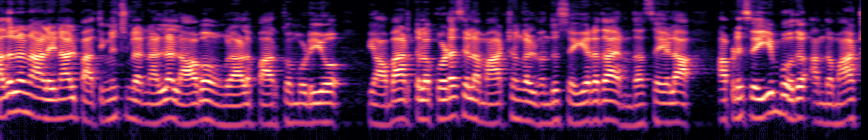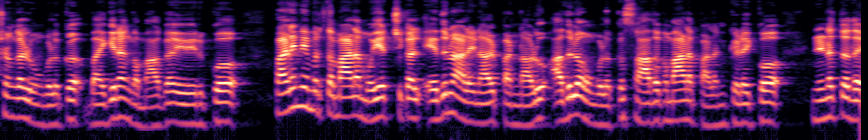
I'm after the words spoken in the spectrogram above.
அதில் நாளை நாள் பார்த்தீங்கன்னு வச்சுங்களேன் நல்ல லாபம் உங்களால் பார்க்க முடியும். வியாபாரத்தில் கூட சில மாற்றங்கள் வந்து செய்கிறதா இருந்தால் செய்யலாம். அப்படி செய்யும்போது அந்த மாற்றங்கள் உங்களுக்கு பகிரங்கமாக இருக்கும். பணி நிமித்தமான முயற்சிகள் எது நாளை நாள் பண்ணாலும் அதில் உங்களுக்கு சாதகமான பலன் கிடைக்கும். நினைத்ததை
